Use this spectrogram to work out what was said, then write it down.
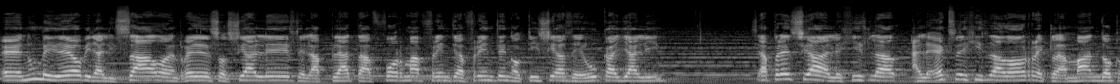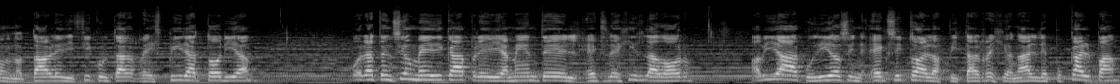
en un video viralizado en redes sociales de la plataforma Frente a Frente Noticias de Ucayali, se aprecia al, ex legislador reclamando con notable dificultad respiratoria. Por atención médica previamente el ex legislador había acudido sin éxito al Hospital Regional de Pucallpa,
